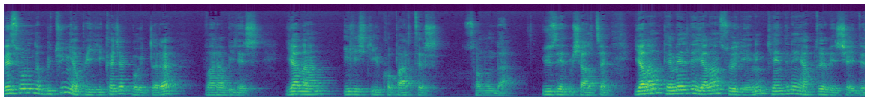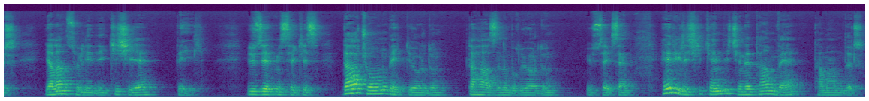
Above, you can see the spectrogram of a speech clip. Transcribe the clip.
Ve sonunda bütün yapıyı yıkacak boyutlara varabilir. Yalan ilişkiyi kopartır sonunda. 176. Yalan temelde yalan söyleyenin kendine yaptığı bir şeydir. Yalan söylediği kişiye değil. 178. Daha çoğunu bekliyordun, daha azını buluyordun. 180. Her ilişki kendi içinde tam ve tamamdır.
